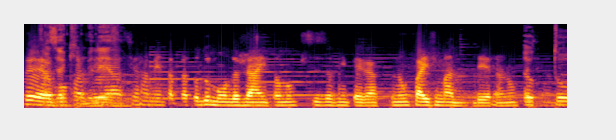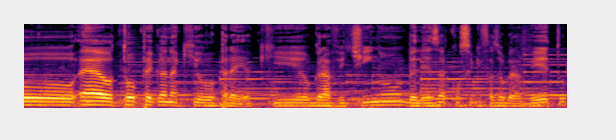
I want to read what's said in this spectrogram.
Eu, fazer vou aqui, fazer beleza? a ferramenta pra todo mundo já, então não precisa vir pegar. Não faz de madeira, não Eu tô. É, eu tô pegando aqui o. Pera aí, aqui o gravetinho. Beleza, consegui fazer o graveto.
